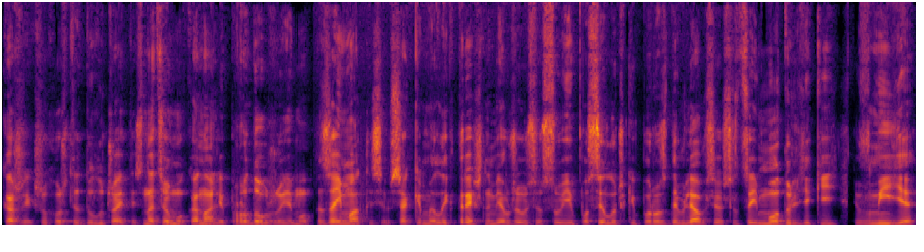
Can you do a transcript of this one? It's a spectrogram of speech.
Каже, якщо хочете, долучайтесь. На цьому каналі продовжуємо займатися всяким електричним. Я вже ось свої посилочки пороздивлявся. Ось цей модуль, який вміє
